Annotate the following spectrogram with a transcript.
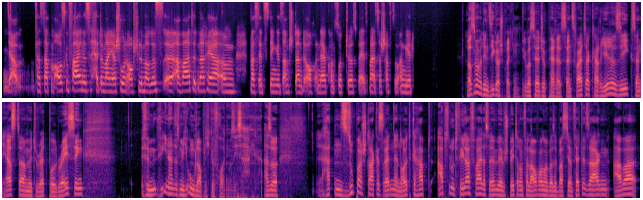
ja, Verstappen ausgefallen ist, hätte man ja schon auch Schlimmeres äh, erwartet nachher, ähm, was jetzt den Gesamtstand auch in der Konstrukteursweltmeisterschaft so angeht. Lass uns mal über den Sieger sprechen, über Sergio Perez. Sein zweiter Karrieresieg, sein erster mit Red Bull Racing. Für, für ihn hat es mich unglaublich gefreut, muss ich sagen. Also, hat ein super starkes Rennen erneut gehabt, absolut fehlerfrei, das werden wir im späteren Verlauf auch noch über Sebastian Vettel sagen, aber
